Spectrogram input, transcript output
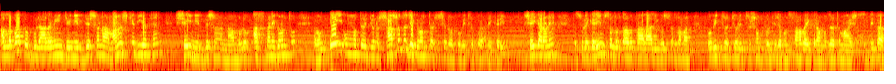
আল্লাপাক রব্বুল আলমিন যে নির্দেশনা মানুষকে দিয়েছেন, সেই নির্দেশনার নাম হলো আসমানি গ্রন্থ এবং এই উম্মতের জন্য শাশ্বত যে গ্রন্থ আছে, সেটা পবিত্র কোরআনে করিম। সেই কারণে রসুল করিম সাল্লাহ তালা আলী ওসাল্লামার পবিত্র চরিত্র সম্পর্কে যখন সাহাবাই কেরাম হজরত মায়েশা সিদ্দিকা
